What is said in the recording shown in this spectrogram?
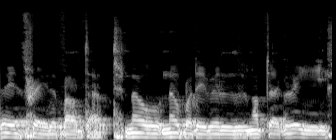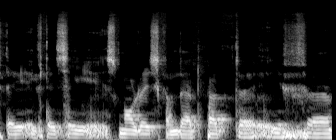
they're afraid about that. No, nobody will not agree if they if they see small risk on that. But uh, if, uh,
